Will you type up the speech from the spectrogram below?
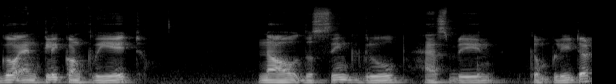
go and click on create. Now the sync group has been completed.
